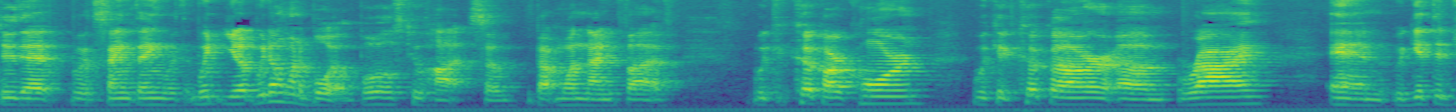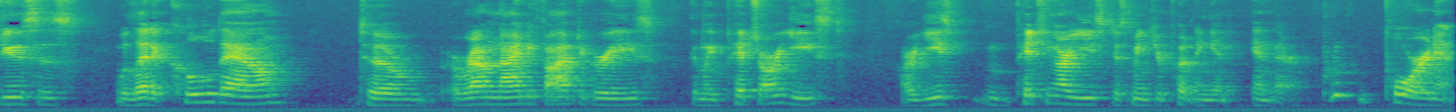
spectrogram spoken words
do that with same thing with we. You know, we don't want to boil. Boil's too hot, so about 195. We could cook our corn we could cook our um, rye and we get the juices. We let it cool down to around 95 degrees. Then we pitch our yeast. Our yeast, pitching our yeast just means you're putting it in there. Pour it in,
